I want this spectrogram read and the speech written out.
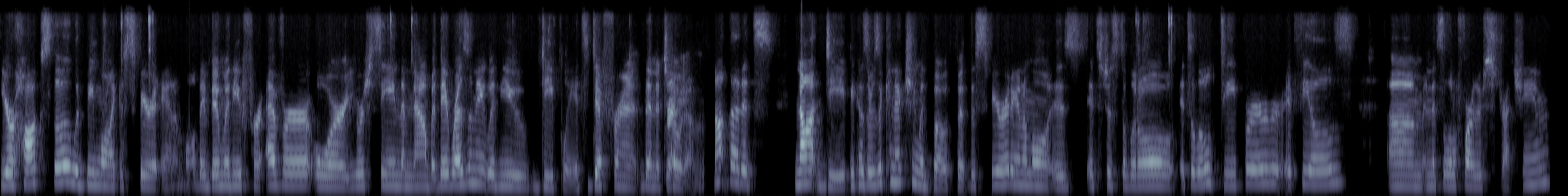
your hawks, though, would be more like a spirit animal. They've been with you forever, or you're seeing them now, but they resonate with you deeply. It's different than a totem. Right. Not that it's not deep because there's a connection with both but the spirit animal is it's just a little it's a little deeper it feels um, and it's a little farther stretching.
